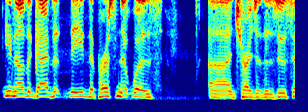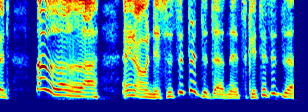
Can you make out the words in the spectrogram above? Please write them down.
You know, the guy that the the person that was uh, in charge of the zoo said." La, la, la, la, la, you know, and this is da, da, da, da, and it's da, da, da,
